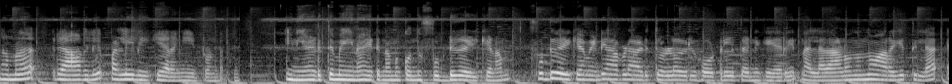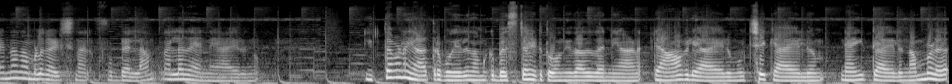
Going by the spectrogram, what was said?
നമ്മൾ രാവിലെ പള്ളിയിലേക്ക് ഇറങ്ങിയിട്ടുണ്ട്. ഇനി അടുത്ത് മെയിനായിട്ട് നമുക്കൊന്ന് ഫുഡ് കഴിക്കണം. ഫുഡ് കഴിക്കാൻ വേണ്ടി അവിടെ അടുത്തുള്ള ഒരു ഹോട്ടലിൽ തന്നെ കയറി. നല്ലതാണോ എന്നൊന്നും അറിയത്തില്ല. എന്നാൽ നമ്മൾ കഴിച്ച ഫുഡെല്ലാം നല്ലത് തന്നെയായിരുന്നു. ഇത്തവണ യാത്ര പോയത് നമുക്ക് ബെസ്റ്റായിട്ട് തോന്നിയത് അത് തന്നെയാണ്. രാവിലെ ആയാലും ഉച്ചയ്ക്കായാലും നൈറ്റ് ആയാലും നമ്മൾ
